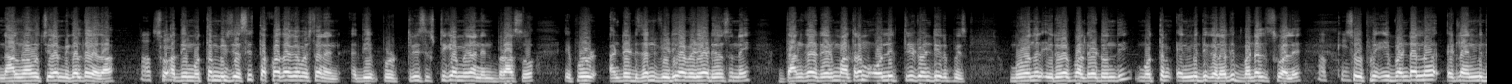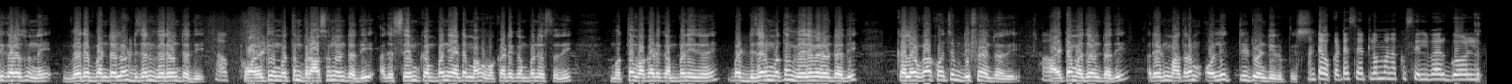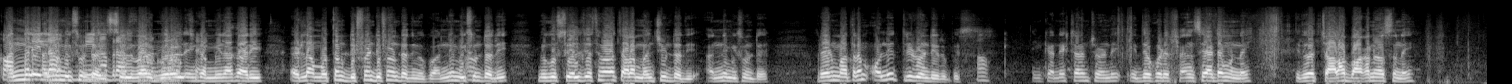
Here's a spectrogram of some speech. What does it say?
నాలుగు నాలుగు చీర మిగులుతాయి కదా. సో. అది మొత్తం మిక్స్ చేసి తక్కువ తక్కువ ఇస్తాను నేను. అది ఇప్పుడు త్రీ సిక్స్టీకి అమ్మినా నేను బ్రాసో ఇప్పుడు అంటే డిజైన్ విడిగా విడిగా డిజైన్స్ ఉన్నాయి. దానికన్నా రేట్ మాత్రం ఓన్లీ త్రీ ట్వంటీ రూపీస్ మూడు వందల ఇరవై రూపాయల రేట్ ఉంది. మొత్తం ఎనిమిది కలర్ది బండల్ తీసుకోవాలి. సో ఇప్పుడు ఈ బండల్లో ఇట్లా ఎనిమిది కలర్స్ ఉన్నాయి? వేరే బండల్లో డిజైన్ వేరే ఉంటుంది. క్వాలిటీ మొత్తం బ్రాసన్ ఉంటుంది. అది సేమ్ కంపెనీ అంటే మాకు ఒకటి కంపెనీ వస్తుంది. మొత్తం ఒకటి కంపెనీ బట్ డిజైన్ మొత్తం వేరే వేరే ఉంటుంది. కలర్ కూడా కొంచెం డిఫరెంట్ ఉంటుంది ఐటమ్ అదే ఉంటుంది. రేట్ మాత్రం ఓన్లీ త్రీ ట్వంటీ రూపీస్ అంటే ఒకటే సెట్లో మనకు సిల్వర్ గోల్డ్ అన్ని మిక్స్ ఉంటుంది. Silver gold. ఇంకా మీనాకారి ఇట్లా మొత్తం డిఫరెంట్ డిఫరెంట్ ఉంటుంది మీకు. అన్ని మిక్స్ ఉంటుంది. మీకు సేల్ చేసిన చాలా మంచి ఉంటుంది. అన్ని మిక్స్ ఉంటాయి. రేట్ మాత్రం ఓన్లీ త్రీ ట్వంటీ రూపీస్ ఇంకా నెక్స్ట్ ఐటమ్ చూడండి. ఇది ఒకటి ఫ్యాన్సీ ఐటమ్ ఉన్నాయి. ఇది చాలా బాగానే వస్తున్నాయి.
